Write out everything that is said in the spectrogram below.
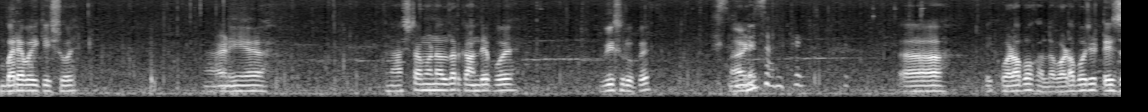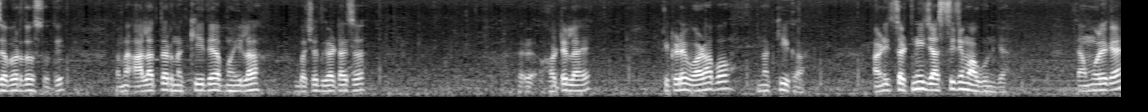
बऱ्यापैकी सोय. आणि नाश्ता म्हणाल तर कांदे पोहे वीस रुपये. आणि एक वडापाव खाल्ला. वडापावची टेस्ट जबरदस्त होती. त्यामुळे आला तर नक्की त्या महिला बचत गटाचं हॉटेल आहे. तिकडे वडापाव नक्की खा. आणि चटणी जास्तीची मागून घ्या. त्यामुळे काय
